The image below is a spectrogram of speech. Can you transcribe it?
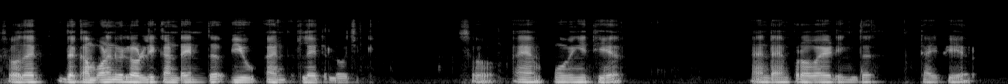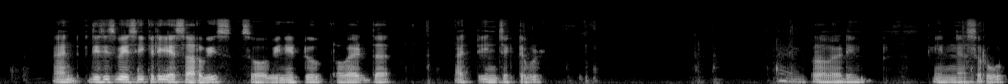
so that the component will only contain the view and related logic. So I am moving it here and I am providing the type here and this is basically a service so we need to provide the at injectable and providing in as root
